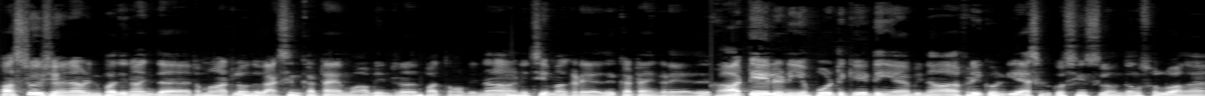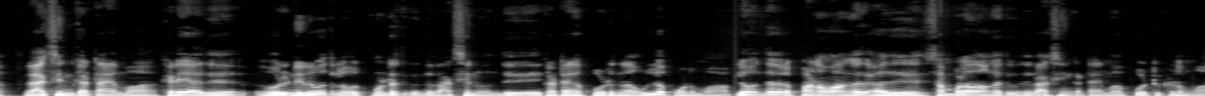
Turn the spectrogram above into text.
ஃபர்ஸ்ட் விஷயம் என்ன அப்படின்னு பார்த்தீங்கன்னா இந்த நம்ம நாட்டில் வந்து வேக்சின் கட்டாயமா அப்படின்றத பார்த்தோம் அப்படின்னா நிச்சயமாக கிடையாது கட்டாயம் கிடையாது. ஆர்டிஐயில் நீங்கள் போட்டு கேட்டீங்க அப்படின்னா ஃப்ரீக்வெண்ட்லி ஆசிட் கொஸ்டின்ஸில் வந்து அவங்க சொல்லுவாங்க வேக்சின் கட்டாயமா கிடையாது. ஒரு நிறுவனத்தில் ஒர்க் பண்ணுறதுக்கு வந்து வேக்சின் வந்து கட்டாயம் போட்டுங்க உள்ளே போகணுமா? இல்லை வந்து அதில் பணம் வாங்க அதாவது சம்பளம் வாங்குறதுக்கு வந்து வேக்சின் கட்டாயமாக போட்டுக்கணுமா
